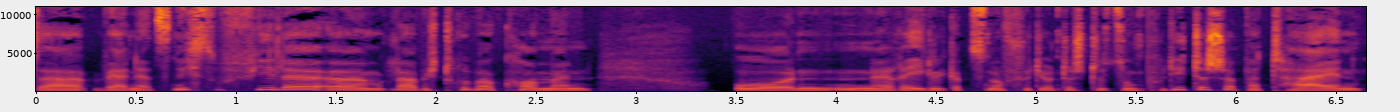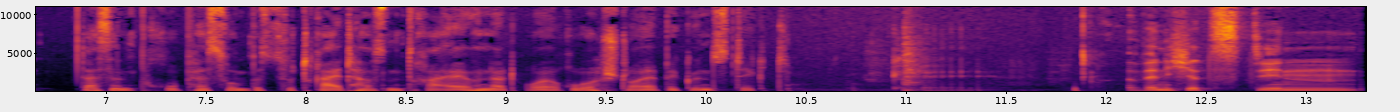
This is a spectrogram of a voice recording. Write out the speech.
Da werden jetzt nicht so viele, ähm, glaube ich, drüber kommen. Und eine Regel gibt es noch für die Unterstützung politischer Parteien. Da sind pro Person bis zu 3.300 Euro steuerbegünstigt. Okay. Wenn ich jetzt den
